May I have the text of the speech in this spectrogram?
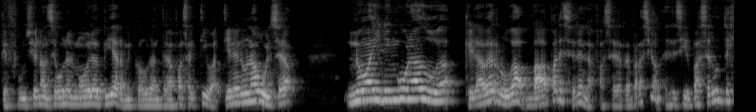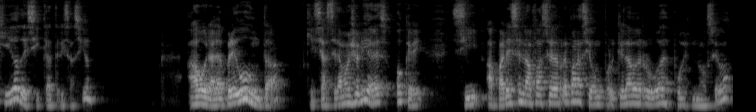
que funcionan según el modelo epidérmico durante la fase activa, tienen una úlcera, no hay ninguna duda que la verruga va a aparecer en la fase de reparación, es decir, va a ser un tejido de cicatrización. Ahora, la pregunta que se hace la mayoría es, ok, si aparece en la fase de reparación, ¿por qué la verruga después no se va?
